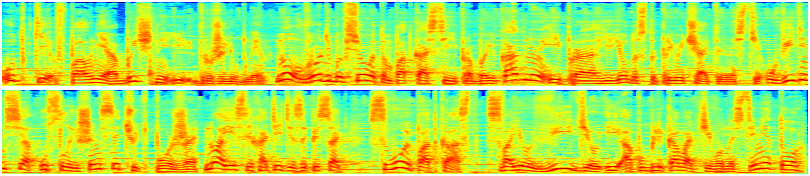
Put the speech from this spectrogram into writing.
Утки вполне обычные и дружелюбные. Ну, вроде бы все в этом подкасте и про баррикадную, и про ее достопримечательности. Увидимся, услышимся чуть позже. Ну а если хотите записать свой подкаст, свое видео и опубликовать его на стене, то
